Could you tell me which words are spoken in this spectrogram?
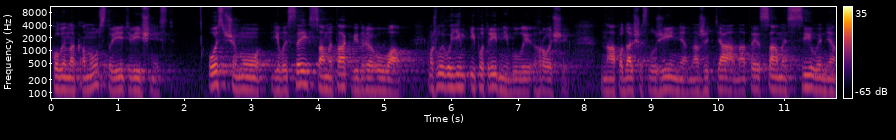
коли на кону стоїть вічність. Ось чому Єлисей саме так відреагував. Можливо, їм і потрібні були гроші. на подальше служіння, на життя, на те саме зцілення.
